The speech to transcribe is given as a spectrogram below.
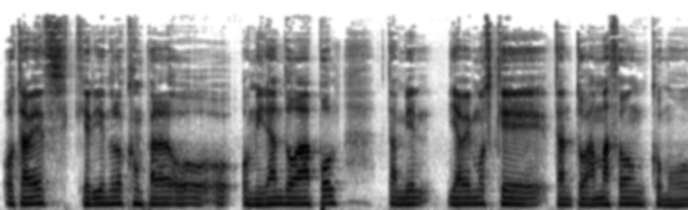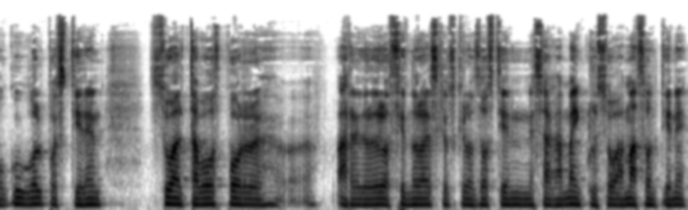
otra vez queriéndolo comparar o, o mirando a Apple también ya vemos que tanto Amazon como Google pues tienen su altavoz por eh, alrededor de los 100 dólares, que los dos tienen esa gama, incluso Amazon tiene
